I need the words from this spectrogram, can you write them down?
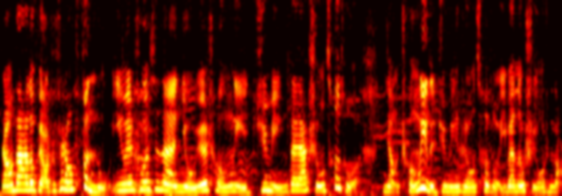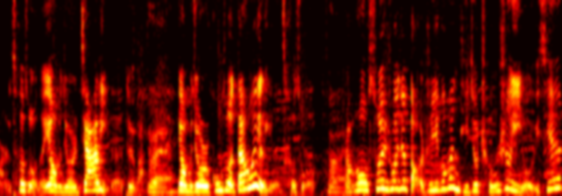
然后大家都表示非常愤怒，因为说现在纽约城里居民大家使用厕所，你想城里的居民使用厕所一般都使用是哪儿的厕所呢？要么就是家里的，对吧？对。要么就是工作单位里的厕所。对。然后所以说就导致一个问题，就城市里有一些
